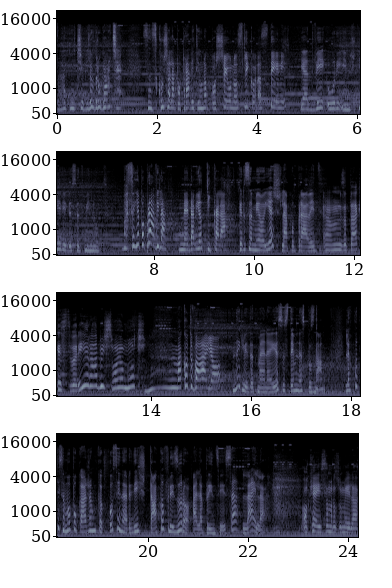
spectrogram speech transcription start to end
Zadnjič je bilo drugače. Sem skušala popraviti uno poševno sliko na steni. Ja, dve uri in 40 minut. Ma se je popravila, ne da bi jo tikala. Ker sem jo jaz šla popraviti. Um, za take stvari rabiš svojo moč? Ma kot vajo. Ne gledati mene, jaz se s tem ne spoznam. Lahko ti samo pokažem, kako si narediš tako frizuro, ala princesa Laila. Ok, sem razumela.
